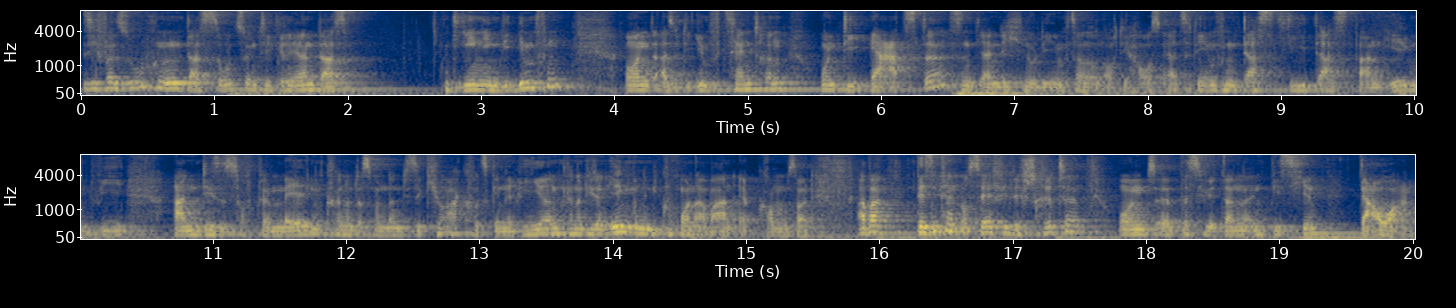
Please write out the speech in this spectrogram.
sie versuchen das so zu integrieren, dass diejenigen, die impfen und also die Impfzentren und die Ärzte, sind ja nicht nur die Impfzentren, sondern auch die Hausärzte, die impfen, dass die das dann irgendwie an diese Software melden können und dass man dann diese QR-Codes generieren kann und die dann irgendwann in die Corona-Warn-App kommen sollen. Aber das sind halt noch sehr viele Schritte und äh, das wird dann ein bisschen dauern.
